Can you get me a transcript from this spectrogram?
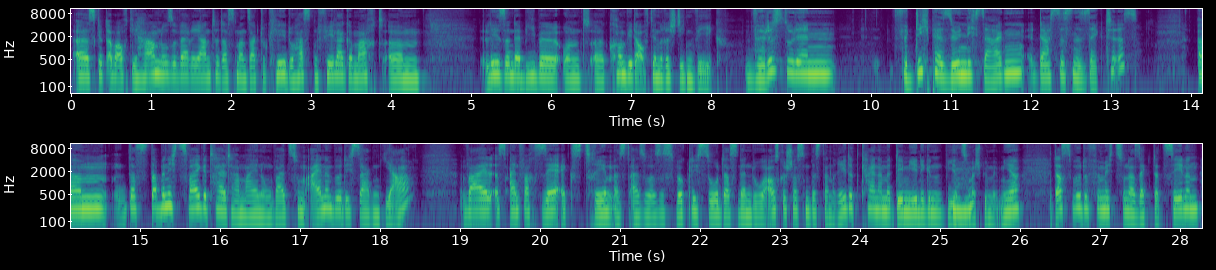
Äh, es gibt aber auch die harmlose Variante, dass man sagt, okay, du hast einen Fehler gemacht, ähm, lese in der Bibel und äh, komm wieder auf den richtigen Weg. Würdest du denn für dich persönlich sagen, dass das eine Sekte ist? Ähm, das, da bin ich zweigeteilter Meinung, weil zum einen würde ich sagen, ja, weil es einfach sehr extrem ist. Also es ist wirklich so, dass wenn du ausgeschlossen bist, dann redet keiner mit demjenigen, wie jetzt mhm. zum Beispiel mit mir. Das würde für mich zu einer Sekte zählen.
